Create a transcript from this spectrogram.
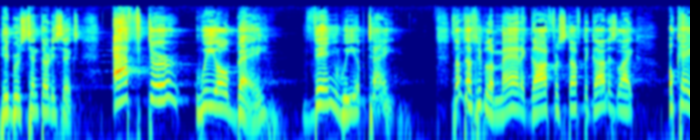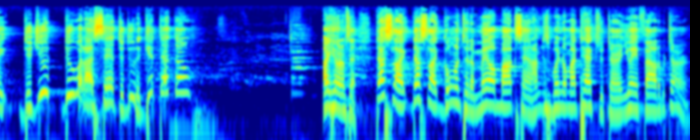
Hebrews 10:36. After we obey, then we obtain. Sometimes people are mad at God for stuff that God is like, okay, did you do what I said to do to get that though? Are you hear what I'm saying. That's like that's like going to the mailbox saying, I'm just waiting on my tax return. You ain't filed a return.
